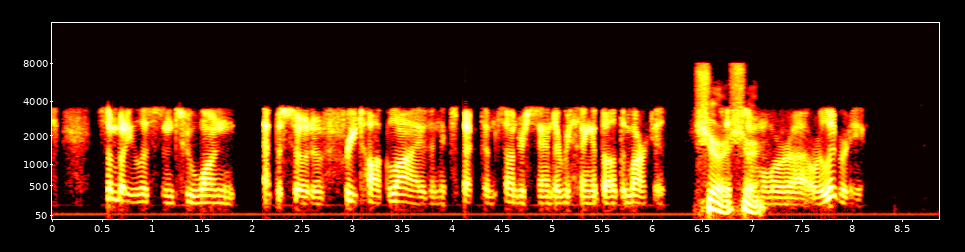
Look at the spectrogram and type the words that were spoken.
somebody listened to one episode of Free Talk Live and expect them to understand everything about the market, sure, sure, or uh, or liberty.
